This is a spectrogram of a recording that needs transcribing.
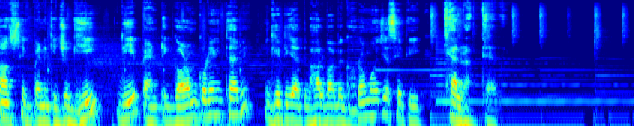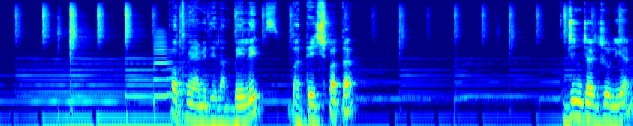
ননস্টিক প্যানে কিছু ঘি দিয়ে প্যানটি গরম করে নিতে হবে। ঘিটি যাতে ভালোভাবে গরম হয়েছে সেটি খেয়াল রাখতে হবে। প্রথমে আমি দিলাম বেলিচ বা তেজপাতা, জিঞ্জার জুলিয়ান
